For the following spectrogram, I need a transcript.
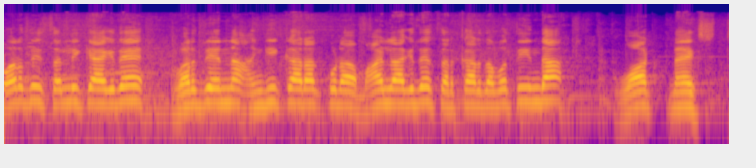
ವರದಿ ಸಲ್ಲಿಕೆ ಆಗಿದೆ. ವರದಿಯನ್ನು ಅಂಗೀಕಾರ ಕೂಡ ಮಾಡಲಾಗಿದೆ ಸರ್ಕಾರದ ವತಿಯಿಂದ. ವಾಟ್ ನೆಕ್ಸ್ಟ್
